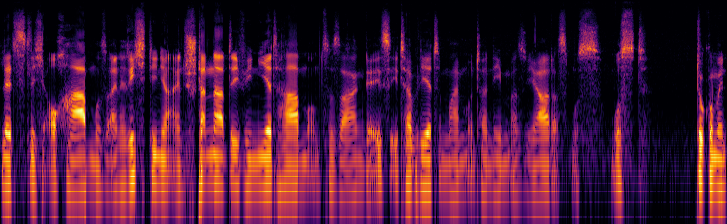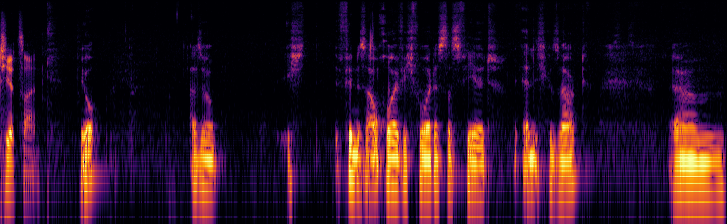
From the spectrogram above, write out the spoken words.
letztlich auch haben, muss eine Richtlinie, einen Standard definiert haben, um zu sagen, der ist etabliert in meinem Unternehmen. Also ja, das muss, muss dokumentiert sein. Jo. Also ich finde es auch häufig vor, dass das fehlt, ehrlich gesagt. Ähm,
